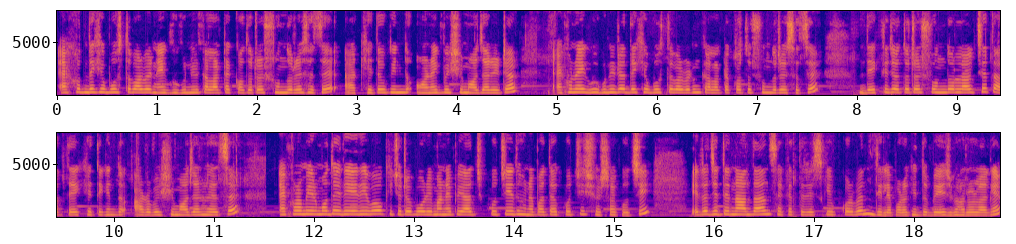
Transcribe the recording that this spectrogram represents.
এখন দেখে বুঝতে পারবেন এই ঘুগনির কালারটা কতটা সুন্দর এসেছে, আর খেতেও কিন্তু অনেক বেশি মজার এটা। এখন এই ঘুগনিটা দেখে বুঝতে পারবেন কালারটা কত সুন্দর এসেছে। দেখতে যতটা সুন্দর লাগছে, তাতে খেতে কিন্তু আরও বেশি মজার হয়েছে। এখন আমি এর মধ্যে দিয়ে দিব কিছুটা পরিমাণে পেঁয়াজ কুচি ধনেপাতা কুচি, শসা কুচি। এটা যদি না দেন, সেক্ষেত্রে স্কিপ করবেন, দিলে পরে কিন্তু বেশ ভালো লাগে।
